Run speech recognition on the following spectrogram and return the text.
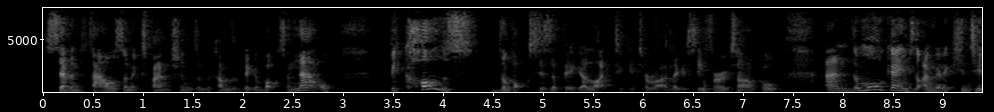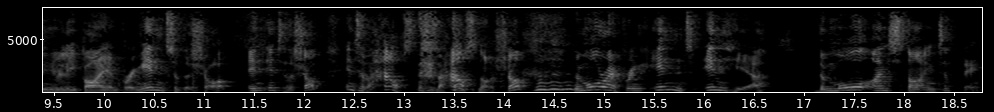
7,000 expansions and becomes a bigger box. And now, because the boxes are bigger, like Ticket to Ride Legacy, for example, and the more games that I'm going to continually buy and bring into the shop, in, into the shop, into the house. This is a house, not a shop the more I bring in in here, the more I'm starting to think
